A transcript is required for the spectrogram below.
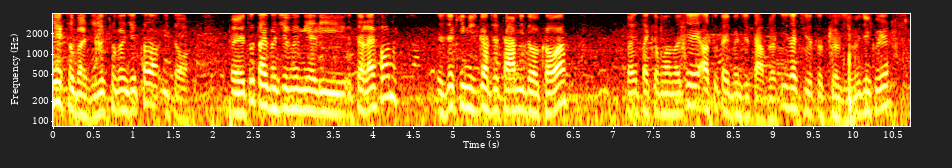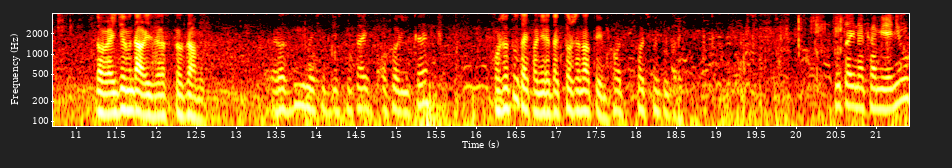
Niech to będzie, niech to będzie to i to. E, Tutaj będziemy mieli telefon z jakimiś gadżetami dookoła. Ta- Taką mam nadzieję, a tutaj będzie tablet i za chwilę to sprawdzimy. Dziękuję. Dobra, idziemy dalej, zaraz sprawdzamy. Rozbijmy się gdzieś tutaj w okolicy. Może tutaj, panie redaktorze, na tym. Chodź, chodźmy tutaj. Tutaj na kamieniu.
